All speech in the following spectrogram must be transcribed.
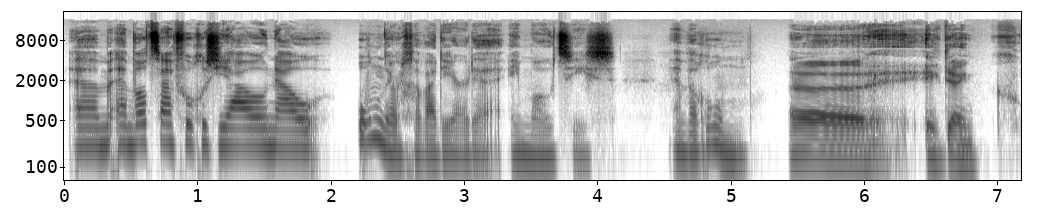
Ehm, en wat zijn volgens jou nou ondergewaardeerde emoties? En waarom? Eh, ik denk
